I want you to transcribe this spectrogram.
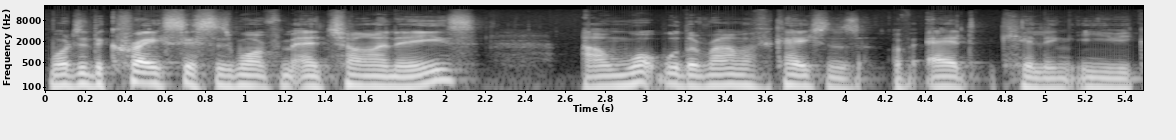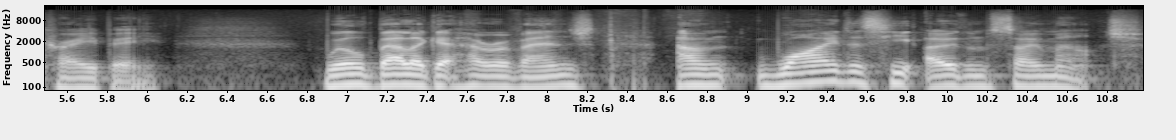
What did the Cray sisters want from Ed Chianese? And what will the ramifications of Ed killing Evie Cray be? Will Bella get her revenge? And why does he owe them so much?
